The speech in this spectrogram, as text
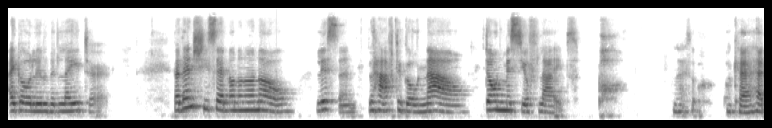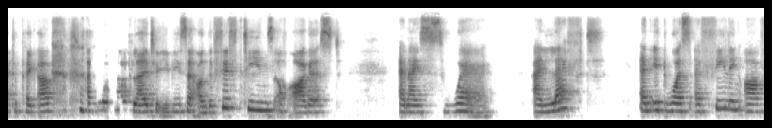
i go a little bit later. But then she said no no no no listen, you have to go now. Don't miss your flight. And I thought, okay, I had to pick up. I booked my flight to Ibiza on the 15th of August. and I swear I left, and it was a feeling of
